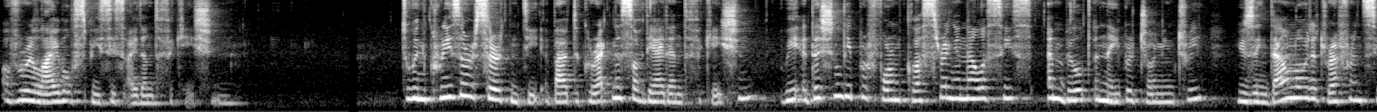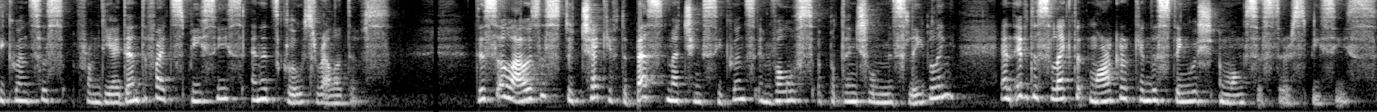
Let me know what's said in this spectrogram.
of reliable species identification. To increase our certainty about the correctness of the identification, we additionally perform clustering analyses and build a neighbor joining tree using downloaded reference sequences from the identified species and its close relatives. This allows us to check if the best matching sequence involves a potential mislabeling and if the selected marker can distinguish among sister species.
